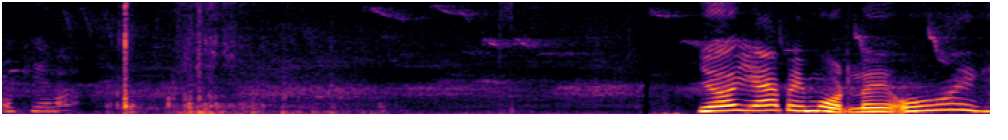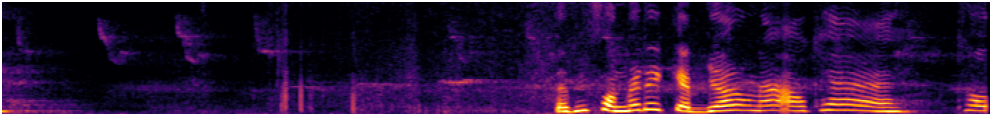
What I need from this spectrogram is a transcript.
โอเคละ เยอะแยะไปหมดเลย โอ้ย แต่พี่ฝนไม่ได้เก็บเยอะหรอกนะ เอาแค่ เท่า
